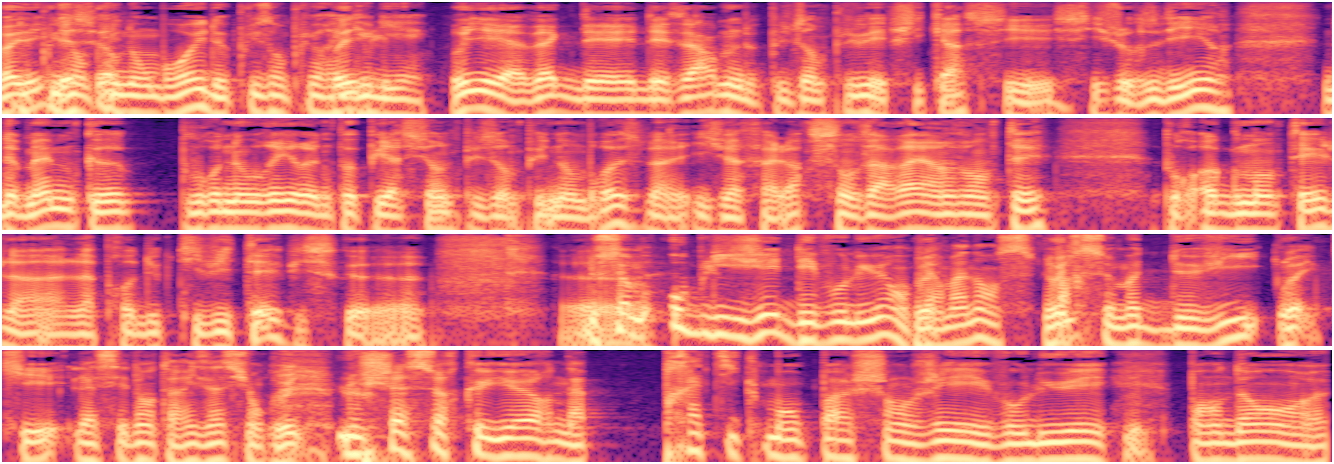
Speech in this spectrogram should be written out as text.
de plus en plus nombreux et de plus en plus réguliers. Oui, avec des, armes de plus en plus efficaces, si, j'ose dire. De même que pour nourrir une population de plus en plus nombreuse, ben, il va falloir sans arrêt inventer pour augmenter la, productivité, puisque euh, nous sommes obligés d'évoluer en permanence par ce mode de vie qui est la sédentarisation. Le chasseur-cueilleur n'a pratiquement pas changé, évolué mm. pendant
